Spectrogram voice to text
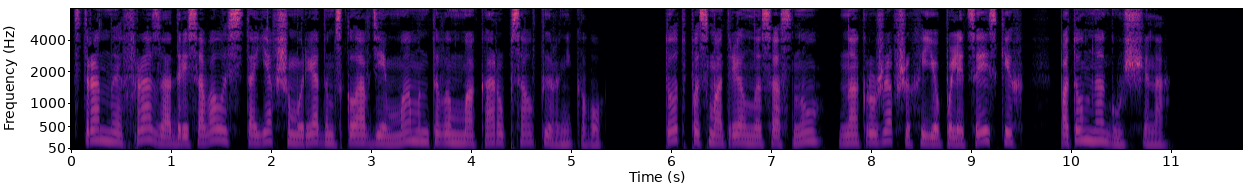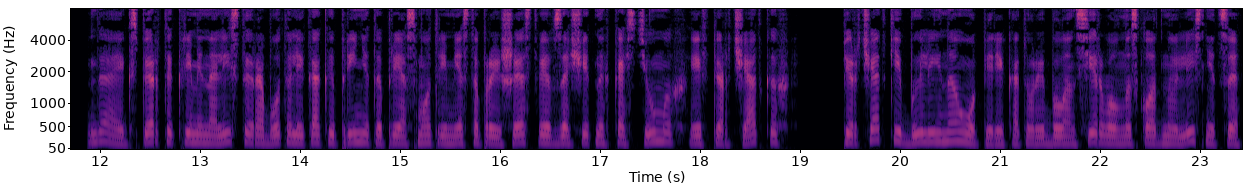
Странная фраза адресовалась стоявшему рядом с Клавдием Мамонтовым Макару Псалтырникову. Тот посмотрел на сосну, на окружавших ее полицейских, потом на Гущина. Да, эксперты-криминалисты работали, как и принято при осмотре места происшествия, в защитных костюмах и в перчатках. Перчатки были и на опере, который балансировал на складной лестнице,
